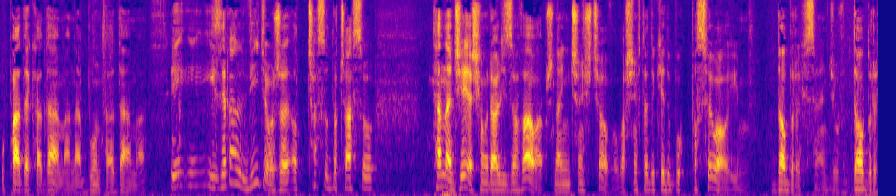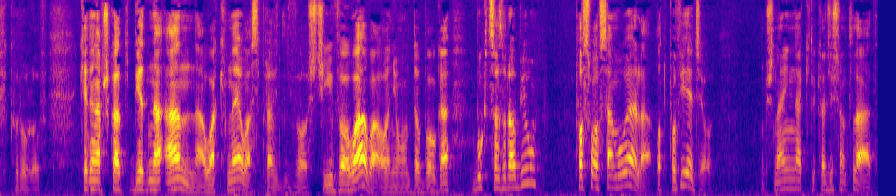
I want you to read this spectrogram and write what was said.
upadek Adama, na bunt Adama. I, Izrael widział, że od czasu do czasu ta nadzieja się realizowała, przynajmniej częściowo, właśnie wtedy, kiedy Bóg posyłał im dobrych sędziów, dobrych królów. Kiedy na przykład biedna Anna łaknęła sprawiedliwości i wołała o nią do Boga, Bóg co zrobił? Posłał Samuela, odpowiedział przynajmniej na kilkadziesiąt lat,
